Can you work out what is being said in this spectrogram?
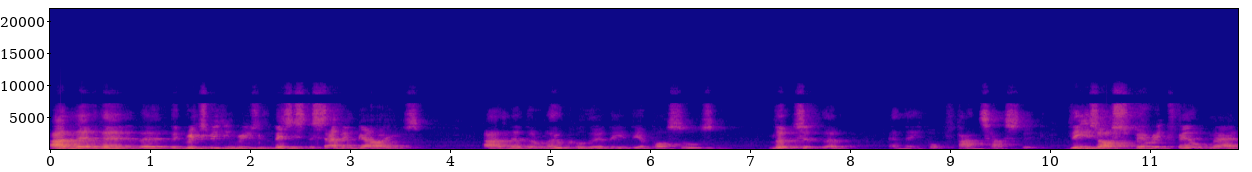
And the, the, the, the Greek speaking groups, this is the seven guys. And the, the local, the, the, the apostles, looked at them and they thought, fantastic. These are spirit filled men.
